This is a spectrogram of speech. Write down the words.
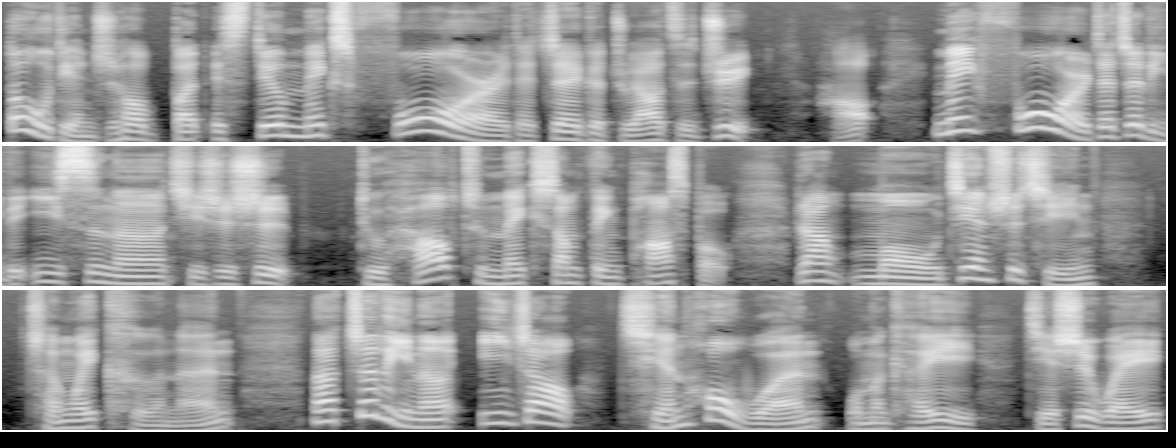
逗点之后，but it still makes for 的这个主要子句。好，make for 在这里的意思呢，其实是 to help to make something possible，让某件事情成为可能。那这里呢，依照前后文，我们可以解释为：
